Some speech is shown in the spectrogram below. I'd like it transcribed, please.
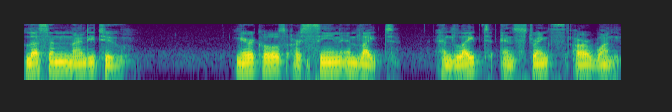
Lesson 92 Miracles are seen in light, and light and strength are one.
